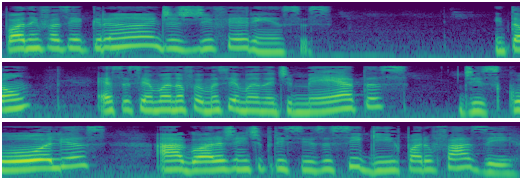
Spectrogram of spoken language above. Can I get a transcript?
podem fazer grandes diferenças. Então, essa semana foi uma semana de metas, de escolhas. Agora a gente precisa seguir para o fazer.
